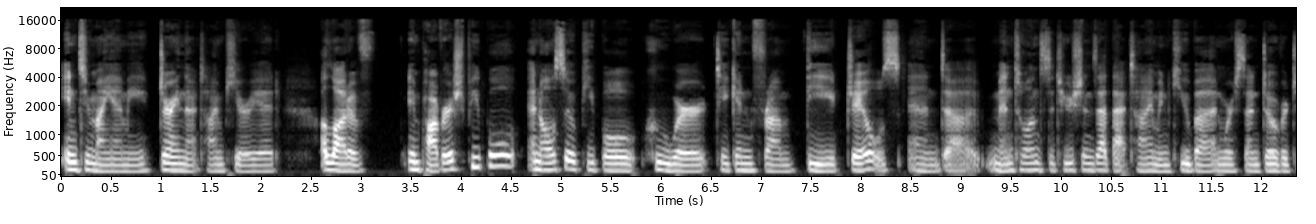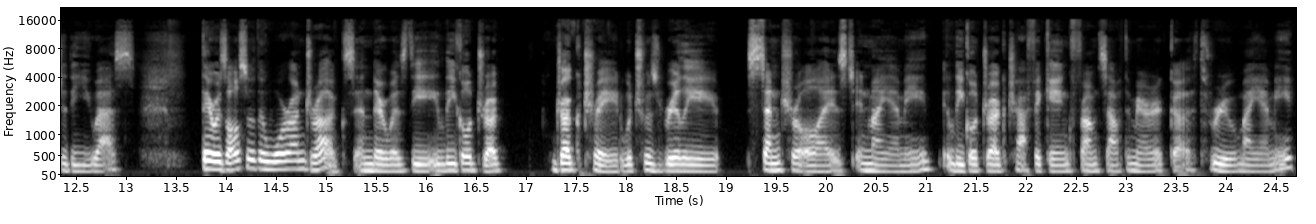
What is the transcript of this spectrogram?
into Miami during that time period. A lot of impoverished people and also people who were taken from the jails and uh, mental institutions at that time in Cuba and were sent over to the US. There was also the war on drugs and there was the illegal drug drug trade which was really centralized in Miami, illegal drug trafficking from South America through Miami.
